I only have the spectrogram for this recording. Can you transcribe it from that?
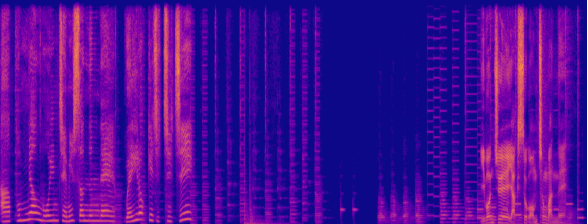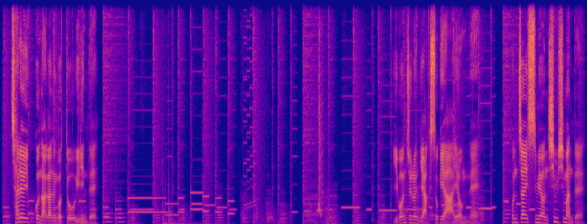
아, 분명 모임 재밌었는데 왜 이렇게 지치지? 이번 주에 약속 엄청 많네. 차려입고 나가는 것도 일인데. 이번 주는 약속이 아예 없네. 혼자 있으면 심심한데.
